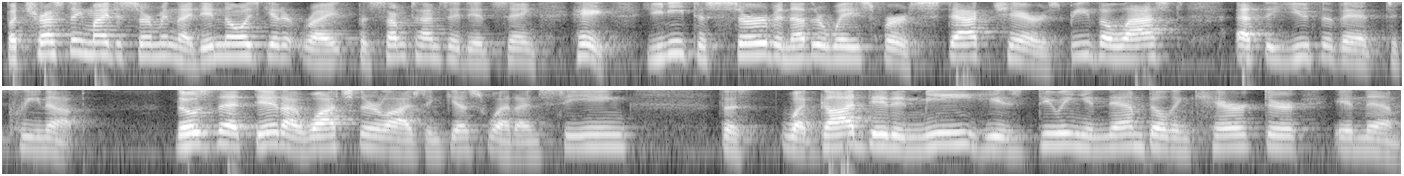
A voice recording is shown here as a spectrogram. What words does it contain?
But trusting my discernment, I didn't always get it right, but sometimes I did, saying, hey, you need to serve in other ways first. Stack chairs, be the last at the youth event to clean up. Those that did, I watched their lives, and guess what? I'm seeing the, what God did in me, He is doing in them, building character in them.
